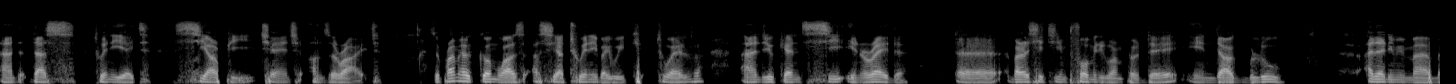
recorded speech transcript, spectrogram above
and DAS 28 CRP change on the right. The primary outcome was a ACR 20 by week 12 and you can see in red uh, baricitinib 4 milligram per day, in dark blue adalimumab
